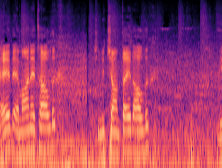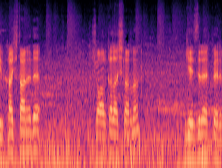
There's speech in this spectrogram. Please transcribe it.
Evet emaneti aldık. Şimdi çantayı da aldık. Birkaç tane de şu arkadaşlardan gezi rehberi.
